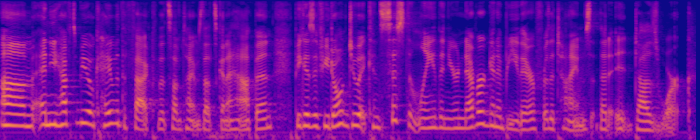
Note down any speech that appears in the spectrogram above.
Um, and you have to be okay with the fact that sometimes that's going to happen because if you don't do it consistently, then you're never going to be there for the times that it does work.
